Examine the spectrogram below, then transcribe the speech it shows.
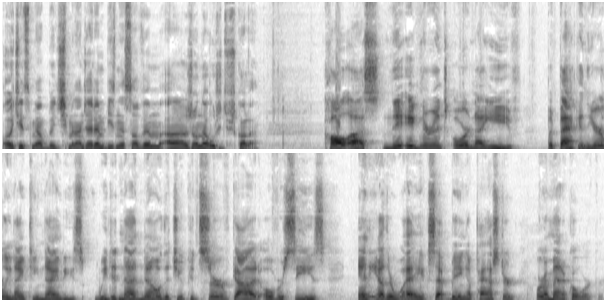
Ojciec miał być menadżerem biznesowym, a żona uczyć w szkole. Call us ignorant or naive, but back in the early 1990s, we did not know that you could serve God overseas any other way except being a pastor or a medical worker.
